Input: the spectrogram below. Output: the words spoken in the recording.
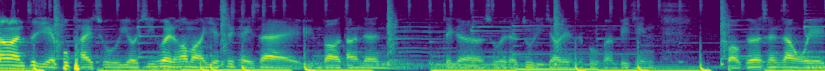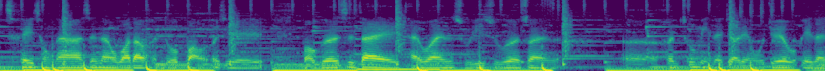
当然，自己也不排除有机会的话嘛，也是可以在云豹担任这个所谓的助理教练这部分。毕竟宝哥身上，我也可以从他身上挖到很多宝，而且宝哥是在台湾数一数二算呃很出名的教练，我觉得我可以在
